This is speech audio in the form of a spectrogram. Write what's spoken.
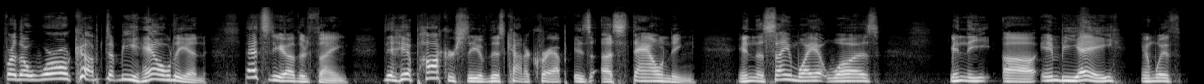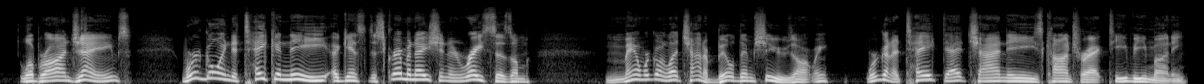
for the World Cup to be held in. That's the other thing. The hypocrisy of this kind of crap is astounding in the same way it was in the uh, NBA and with LeBron James. We're going to take a knee against discrimination and racism. Man, we're going to let China build them shoes, aren't we? We're going to take that Chinese contract TV money.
